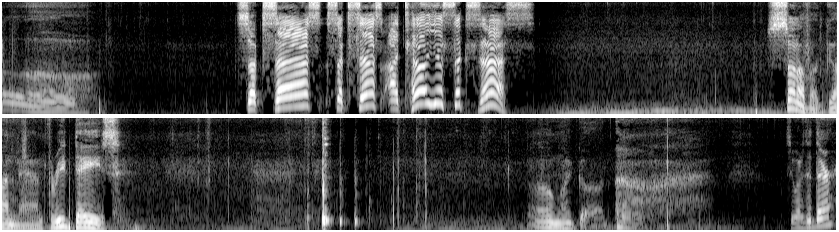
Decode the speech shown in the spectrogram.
Success! Success! I tell you, success! Son of a gun, man. Three days. Oh my god. See what I did there?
